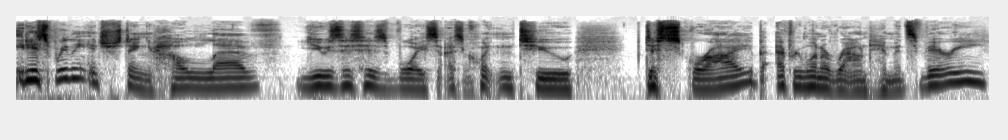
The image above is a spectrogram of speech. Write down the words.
it is really interesting how Lev uses his voice as Quentin to describe everyone around him. It's very,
